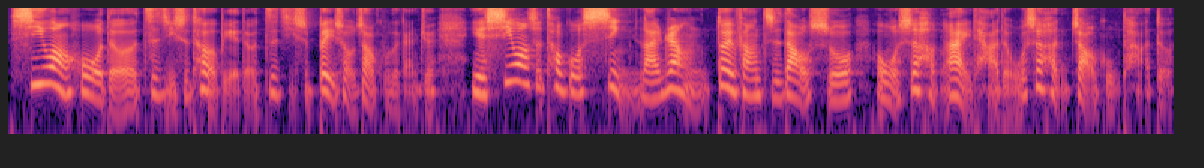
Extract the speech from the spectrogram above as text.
希望获得自己是特别的，自己是备受照顾的感觉，也希望是透过性来让对方知道说，我是很爱他的，我是很照顾他的。的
